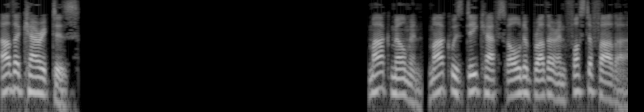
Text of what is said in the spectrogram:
Other characters Mark Melman – Mark was Decaf's older brother and foster father,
